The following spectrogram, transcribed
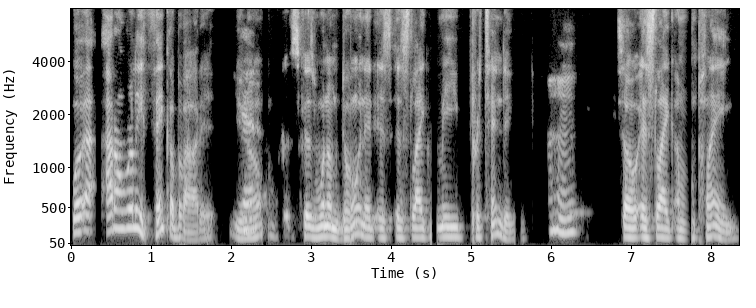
Well, I, I don't really think about it, you Yeah. know, because when I'm doing it, it's it's like me pretending. hmm So it's like I'm playing,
